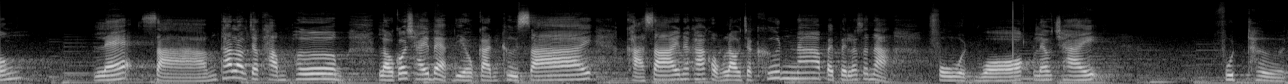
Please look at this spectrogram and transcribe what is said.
2และ 3 ถ้าเราจะทำเพิ่ม เราก็ใช้แบบเดียวกันคือซ้าย ขาซ้ายนะคะของเราจะขึ้นหน้าไปเป็นลักษณะ forward walk แล้วใช้ foot turn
